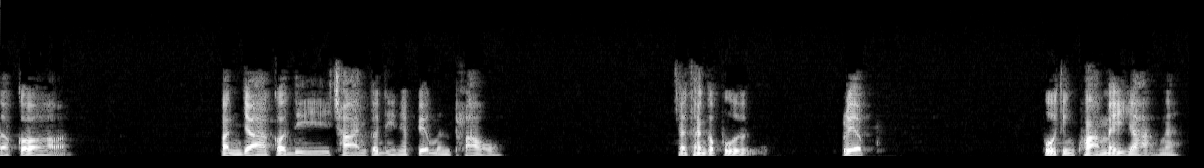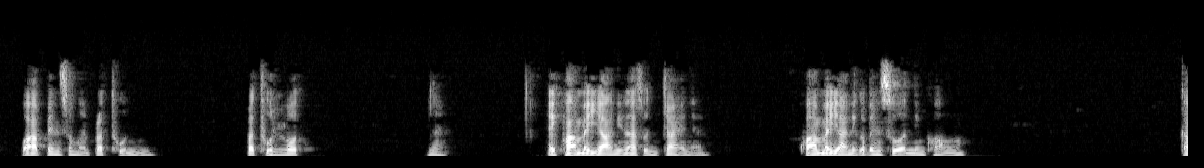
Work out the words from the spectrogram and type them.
แล้วก็ปัญญาก็ดีฌานก็ดีเนี่ยเปรียบเหมือนเพลาแล้วท่านก็พูดเปรียบ พูดถึงความไม่อยากนะว่าเป็นเสมือนประทุนประทุนรถนะไอ้ความไม่อยากนี่น่าสนใจนะความไม่อยากนี่ก็เป็นส่วนหนึ่งของ ก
